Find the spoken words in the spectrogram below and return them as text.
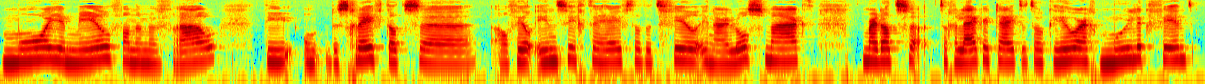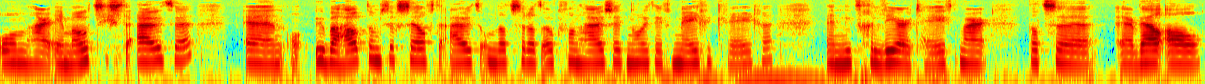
mooie mail van een mevrouw die beschreef dat ze al veel inzichten heeft, dat het veel in haar losmaakt, maar dat ze tegelijkertijd het ook heel erg moeilijk vindt om haar emoties te uiten. En überhaupt om zichzelf te uiten, omdat ze dat ook van huis uit nooit heeft meegekregen en niet geleerd heeft. Maar dat ze er wel al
